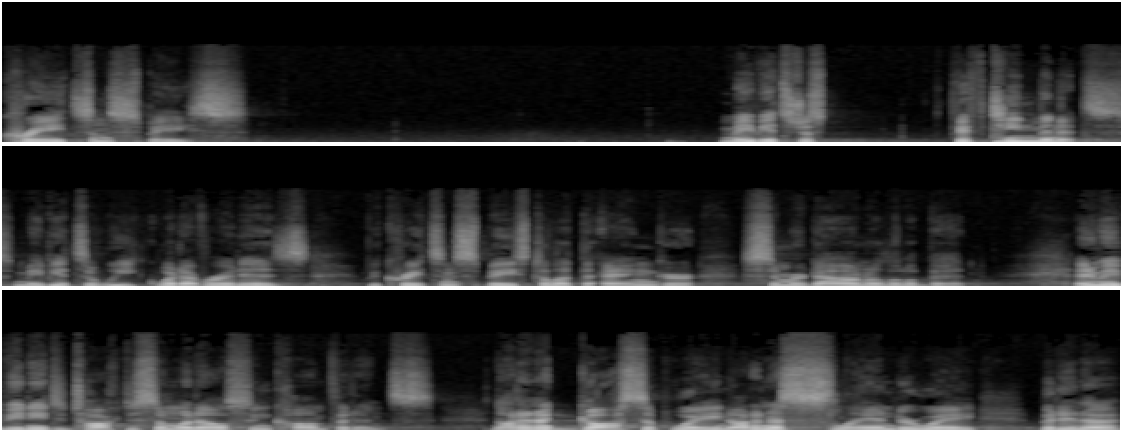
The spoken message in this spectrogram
Create some space. Maybe it's just 15 minutes, maybe it's a week, whatever it is. We create some space to let the anger simmer down a little bit. And maybe you need to talk to someone else in confidence, not in a gossip way, not in a slander way, but in a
